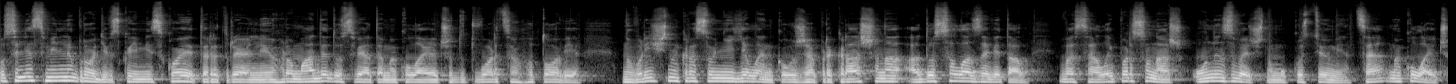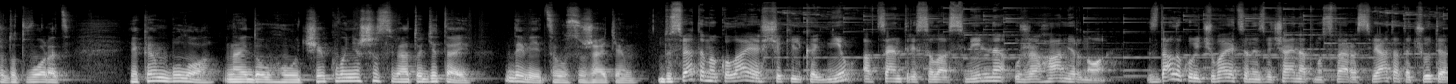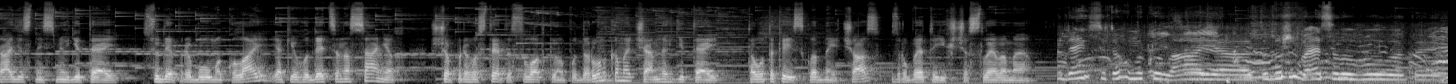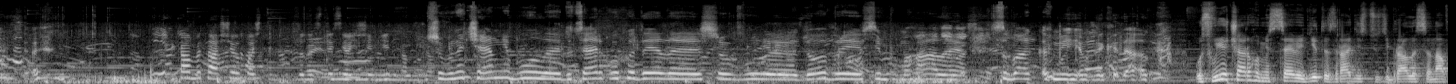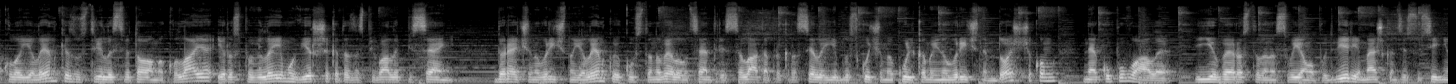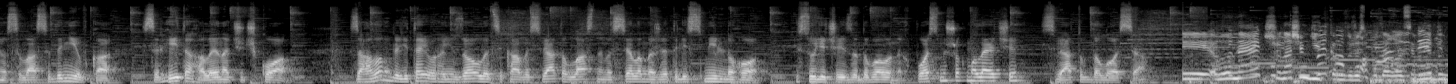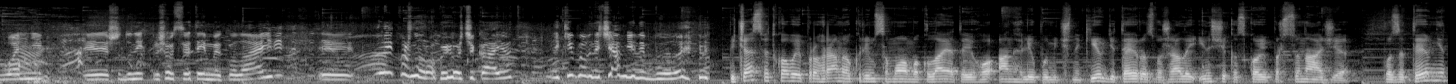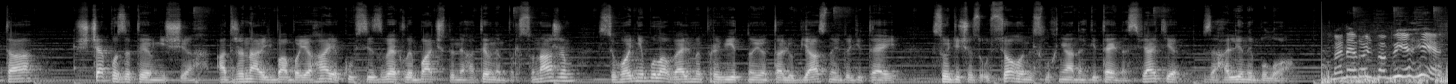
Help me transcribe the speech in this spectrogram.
У селі Смільне Бродівської міської територіальної громади до свята Миколая Чудотворця готові. Новорічна красуня Єленка вже прикрашена, а до села завітав веселий персонаж у незвичному костюмі. Це Миколай Чудотворець. Яким було найдовгоочікуваніше свято дітей? Дивіться у сюжеті. До свята Миколая ще кілька днів, а в центрі села Смільне уже гамірно. Здалеку відчувається незвичайна атмосфера свята та чути радісний сміх дітей. Сюди прибув Миколай, як і годиться на санях, щоб пригостити солодкими подарунками чемних дітей та у такий складний час зробити їх щасливими. День Святого Миколая, то дуже весело було. Та. Яка мета, що ви хочете донести сьогоднішнім діткам? Щоб вони чемні були, до церкви ходили, щоб були добрі, всім допомагали, собак камінням не кидали. У свою чергу місцеві діти з радістю зібралися навколо ялинки, зустріли Святого Миколая і розповіли йому віршики та заспівали пісень. До речі, новорічну ялинку, яку встановили у центрі села та прикрасили її блискучими кульками і новорічним дощиком, не купували. Її виростили на своєму подвір'ї мешканці сусіднього села Сиденівка Сергій та Галина Чичко. Загалом для дітей організовували цікаве свято власними силами жителі Смільного, і, судячи із задоволених посмішок малечі, свято вдалося. І головне, що нашим діткам дуже сподобалося. Вони довольні, е, що до них прийшов святий Миколай. Е, Вони кожного року його чекають, які б вони чемні не були. Під час святкової програми, окрім самого Миколая та його ангелів-помічників, дітей розважали інші казкові персонажі позитивні та ще позитивніші. Адже навіть баба Яга, яку всі звикли бачити негативним персонажем, сьогодні була вельми привітною та люб'язною до дітей. Судячи з усього, неслухняних дітей на святі взагалі не було. У мене роль баби Яги.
